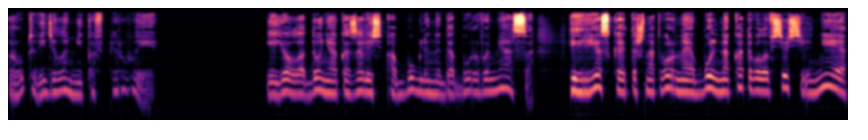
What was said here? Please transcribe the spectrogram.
Рут видела Мика впервые. Ее ладони оказались обуглены до бурого мяса, и резкая тошнотворная боль накатывала все сильнее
